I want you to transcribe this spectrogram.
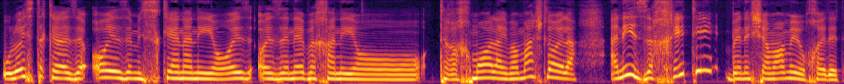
הוא לא הסתכל על זה, אוי איזה מסכן אני, או איזה, או איזה נעבך אני, או תרחמו עליי, ממש לא, אלא אני זכיתי בנשמה מיוחדת.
